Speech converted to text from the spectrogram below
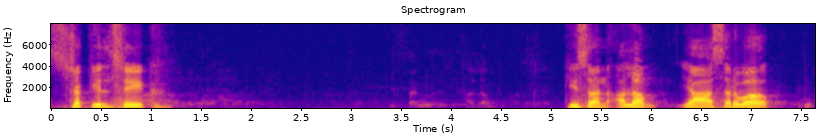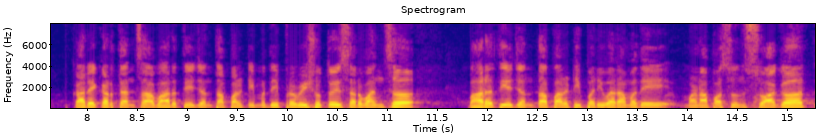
शकील शेख किसन आलम या सर्व कार्यकर्त्यांचा भारतीय जनता पार्टीमध्ये प्रवेश होतोय. सर्वांचं भारतीय जनता पार्टी परिवारामध्ये मनापासून स्वागत.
